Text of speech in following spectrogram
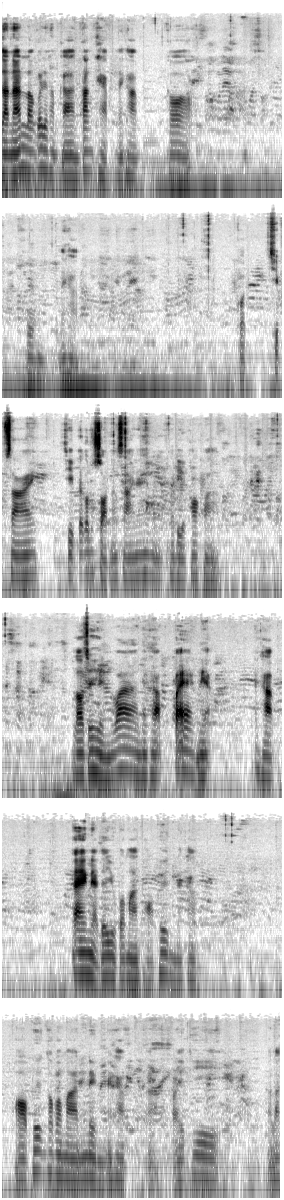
จากนั้นเราก็จะทำการตั้งแท็บนะครับ ก็คุมนะครับ กดชิปซ้าย ชิปแล้วก็ลูกศรทางซ้ายนะให้มันพอดีกับข้อความ เราจะเห็นว่านะครับแป้งเนี่ยนะครับ แป้งเนี่ยจะอยู่ประมาณพอพึ่งนะครับพอพึ่งก็ประมาณ1นะครับไปที่พารา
